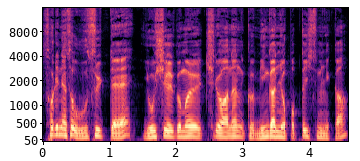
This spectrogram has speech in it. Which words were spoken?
소리내서 웃을 때 요실금을 치료하는 그 민간요법도 있습니까?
